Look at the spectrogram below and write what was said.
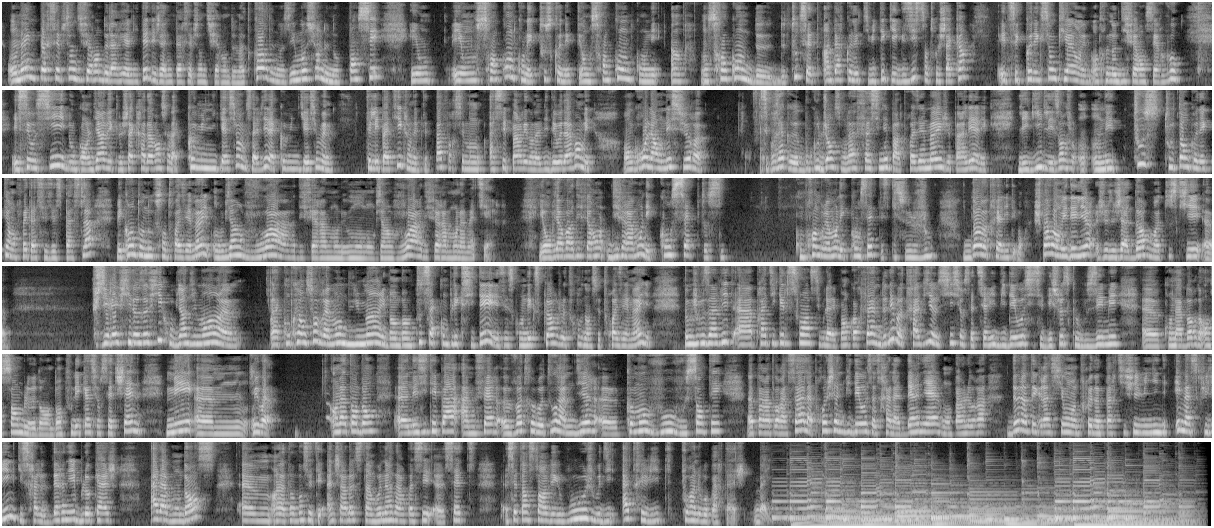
on a une perception différente de la réalité, déjà une perception différente de notre corps, de nos émotions, de nos pensées, et on et on se rend compte qu'on est tous connectés, on se rend compte qu'on est un, on se rend compte de, de toute cette interconnectivité qui existe entre chacun et de ces connexions qu'il y a entre nos différents cerveaux. Et c'est aussi donc en lien avec le chakra d'avant sur la communication. Vous saviez, la communication même télépathique, j'en ai peut-être pas forcément assez parlé dans la vidéo d'avant, mais en gros là on est sur c'est pour ça que beaucoup de gens sont là fascinés par le troisième œil. Je parlais avec les guides, les anges. On, est tous tout le temps connectés en fait à ces espaces-là. Mais quand on ouvre son troisième œil, on vient voir différemment le monde. On vient voir différemment la matière. Et on vient voir différemment les concepts aussi. Comprendre vraiment les concepts et ce qui se joue dans notre réalité. Bon, je pars dans mes délires. J'adore moi tout ce qui est, euh, je dirais philosophique ou bien du moins euh, la compréhension vraiment de l'humain et dans, toute sa complexité, et c'est ce qu'on explore, je trouve, dans ce troisième œil. Donc je vous invite à pratiquer le soin si vous l'avez pas encore fait, à me donner votre avis aussi sur cette série de vidéos, si c'est des choses que vous aimez euh, qu'on aborde ensemble dans, dans, tous les cas sur cette chaîne. Mais, euh, mais voilà, en attendant, euh, n'hésitez pas à me faire euh, votre retour, à me dire euh, comment vous vous sentez par rapport à ça. La prochaine vidéo, ça sera la dernière où on parlera de l'intégration entre notre partie féminine et masculine, qui sera le dernier blocage à l'abondance. en attendant, c'était Anne-Charlotte, c'était un bonheur d'avoir passé cet instant avec vous. Je vous dis à très vite pour un nouveau partage. Bye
